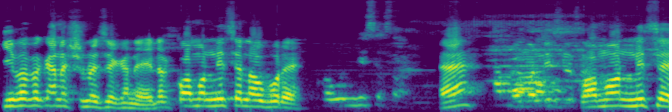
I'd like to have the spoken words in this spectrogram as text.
কীভাবে কানেকশন হয়েছে এখানে? এটা কমন নিচে না উপরে? হ্যাঁ? কমন নিচে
